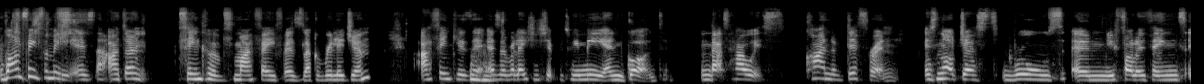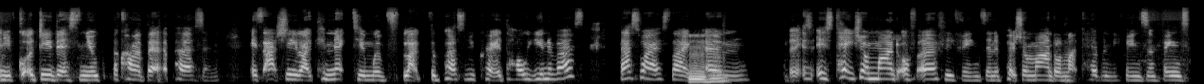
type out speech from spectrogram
One thing for me is that I don't think of my faith as like a religion. I think is Mhm. it as a relationship between me and God, and that's how it's kind of different. It's not just rules and you follow things and you've got to do this and you'll become a better person. It's actually like connecting with like the person who created the whole universe. That's why it's like Mhm. um it, it takes your mind off earthly things and it puts your mind on like heavenly things and things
